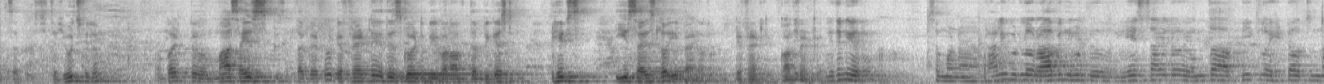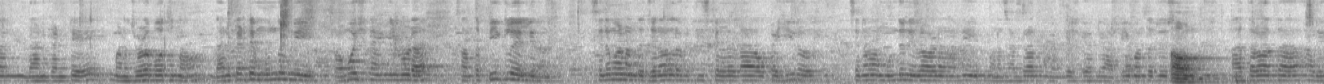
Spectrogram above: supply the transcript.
it's it's huge film but మా సైజ్ తగ్గట్టు definitely it is going to be one of the biggest hits ఈ సైజ్లో ఈ బ్యానర్ డెఫినెట్లీ గారు సో మన టాలీవుడ్లో రాబిన్ హుడ్ ఏ స్థాయిలో ఎంత పీక్లో హిట్ అవుతుందని దానికంటే మనం చూడబోతున్నాం. దానికంటే ముందు మీ ప్రమోషన్ యాంగిల్ కూడా అంత పీక్లో వెళ్ళింది. సినిమాని అంత జనాల్లోకి తీసుకెళ్ళాలా ఒక హీరో సినిమా ముందు నిలవడం అనేది మన సంక్రాంతి వెంకటేష్ గారిని ఆ టీం అంతా చూసి. ఆ తర్వాత అది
